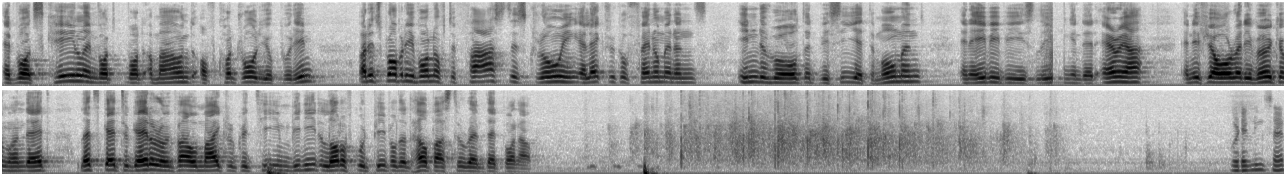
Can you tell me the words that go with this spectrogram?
at what scale and what, what amount of control you put in, but it's probably one of the fastest growing electrical phenomenons in the world that we see at the moment, and ABB is leading in that area. And if you're already working on that, let's get together with our microgrid team. We need a lot of good people that help us to ramp that one up. Good evening, sir.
